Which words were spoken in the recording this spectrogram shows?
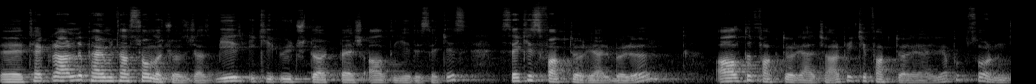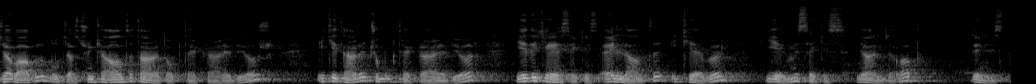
e, tekrarlı permütasyonla çözeceğiz. 1, 2, 3, 4, 5, 6, 7, 8. 8 faktöriyel bölü 6 faktöriyel çarpı 2 faktöriyel yapıp sorunun cevabını bulacağız. Çünkü 6 tane top tekrar ediyor. 2 tane çubuk tekrar ediyor. 7 kere 8 56. 2'ye böl 28. Yani cevap Denizli.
